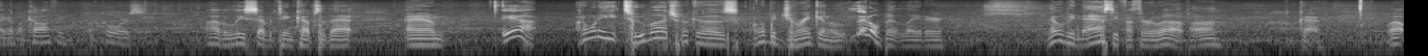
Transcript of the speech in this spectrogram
I got my coffee, of course. I have at least 17 cups of that. And yeah, I don't want to eat too much because I'm gonna be drinking a little bit later. That would be nasty if I threw up, huh? Okay. Well,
